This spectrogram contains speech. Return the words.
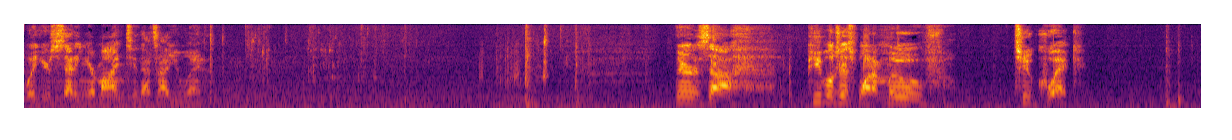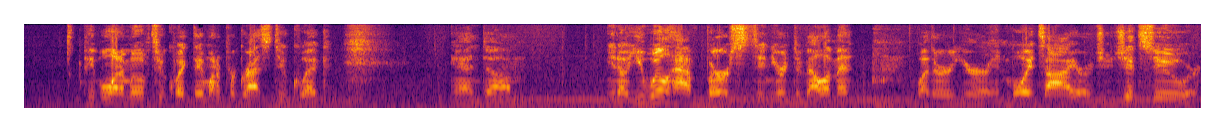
what you're setting your mind to. That's how you win. There's uh, people just want to move too quick. People want to move too quick. They want to progress too quick. And, um, you know, you will have bursts in your development, whether you're in Muay Thai or Jiu Jitsu or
